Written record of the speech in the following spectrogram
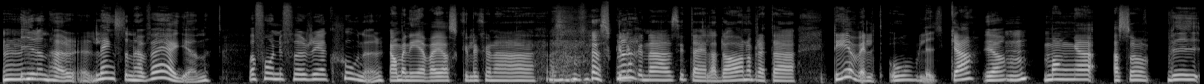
mm. i den här, längs den här vägen? Vad får ni för reaktioner? Ja men Eva, jag skulle kunna, jag skulle kunna sitta hela dagen och berätta. Det är väldigt olika. Ja. Mm. Många, alltså vi,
